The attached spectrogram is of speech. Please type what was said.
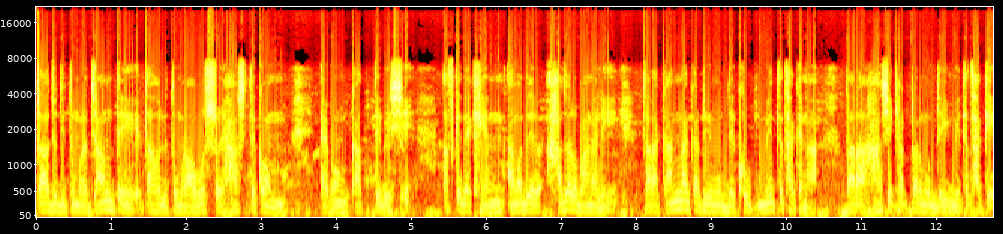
তা যদি তোমরা জানতে, তাহলে তোমরা অবশ্যই হাসতে কম এবং কাঁদতে বেশি। আজকে দেখেন, আমাদের হাজারো বাঙালি, তারা কান্নাকাটির মধ্যে খুব মেতে থাকে না, তারা হাসি ঠাট্টার মধ্যেই মেতে থাকে।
